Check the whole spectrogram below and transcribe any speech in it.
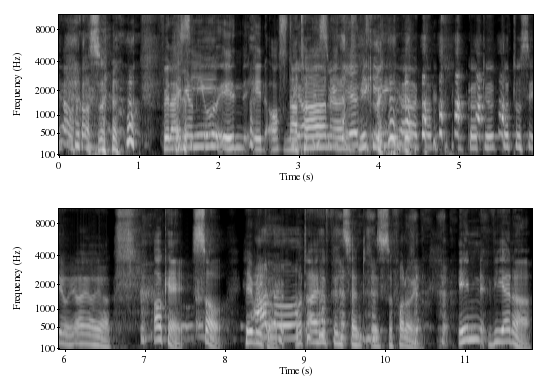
yeah, of course. I see you in, in Austria Nathan this weekend? Mickey, yeah, good, good, to, good to see you. Yeah, yeah, yeah. Okay, so here we go. What I have been sent is the following. In Vienna,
